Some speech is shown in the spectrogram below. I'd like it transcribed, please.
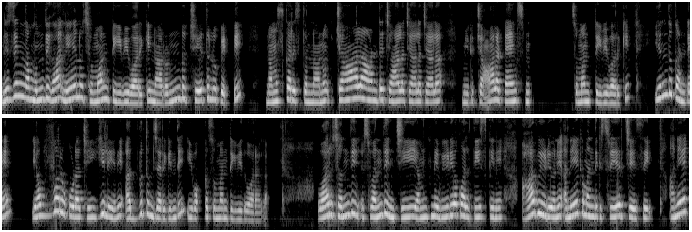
నిజంగా ముందుగా నేను సుమన్ టీవీ వారికి నా రెండు చేతులు పెట్టి నమస్కరిస్తున్నాను. చాలా అంటే చాలా చాలా చాలా మీకు చాలా థ్యాంక్స్ సుమన్ టీవీ వారికి. ఎందుకంటే ఎవ్వరు కూడా చెయ్యలేని అద్భుతం జరిగింది ఈ ఒక్క సుమన్ టీవీ ద్వారాగా. వారు స్పంది స్పందించి వెంటనే వీడియో కాల్ తీసుకుని ఆ వీడియోని అనేక మందికి షేర్ చేసి అనేక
